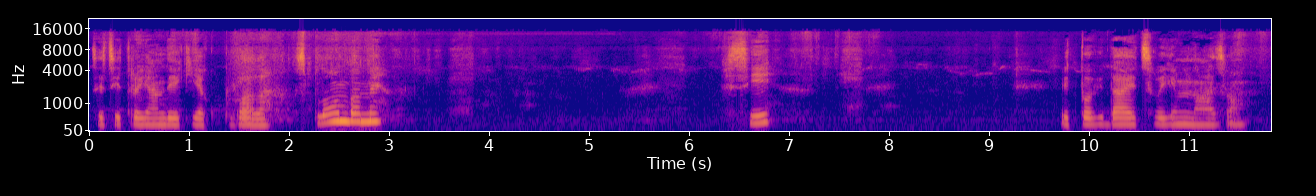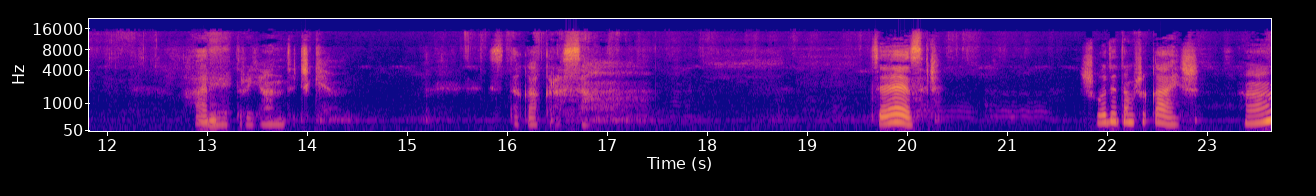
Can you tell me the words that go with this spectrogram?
Це ці троянди, які я купувала з пломбами. Всі відповідають своїм назвам. Гарні трояндочки. Ось така краса. Цезар. Що ти там шукаєш? А?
